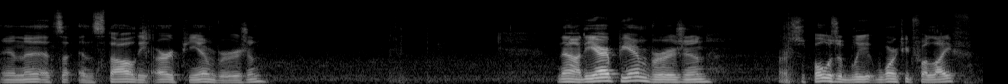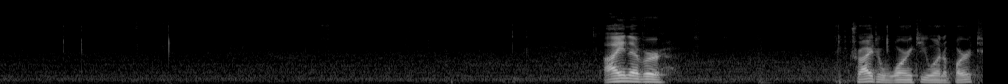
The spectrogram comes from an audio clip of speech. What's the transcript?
and let's install the RPM version. Now the RPM version are supposedly warranted for life. I never tried to warranty one apart.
